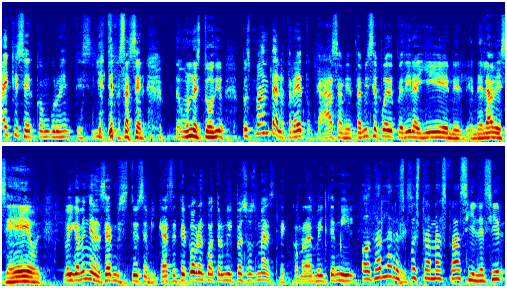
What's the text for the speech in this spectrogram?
hay que ser congruentes. Ya te vas a hacer un estudio, pues mándalo, trae a tu casa. Mira, también se puede pedir allí en el, en el ABC. O, Oiga, vengan a hacer mis estudios a mi casa. Te cobran cuatro mil pesos más, te cobran 20 mil. O dar la respuesta más fácil, decir,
